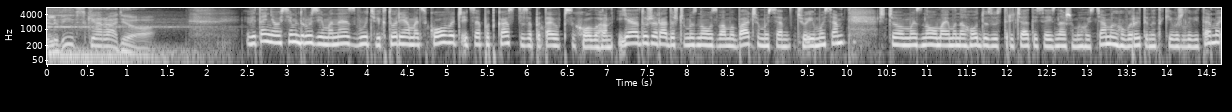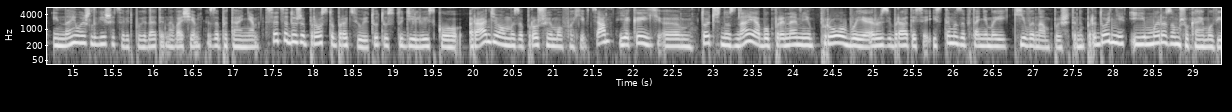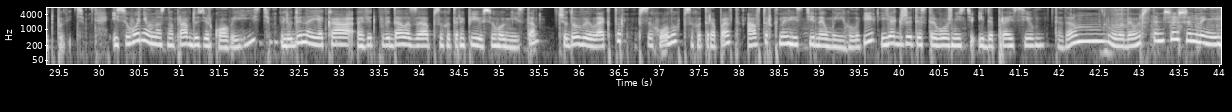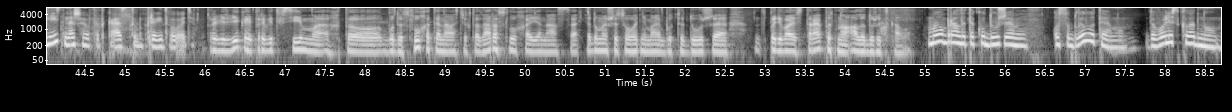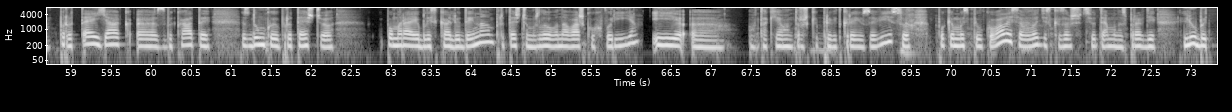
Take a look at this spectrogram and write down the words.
Львівське радіо. Вітання усім, друзі! Мене звуть Вікторія Мацькович, і це подкаст Запитаю психолога. Я дуже рада, що ми знову з вами бачимося, чуємося. Що ми знову маємо нагоду зустрічатися із нашими гостями, говорити на такі важливі теми, і найважливіше це відповідати на ваші запитання. Все це дуже просто працює. Тут у студії Львівського радіо ми запрошуємо фахівця, який е, точно знає або принаймні пробує розібратися із тими запитаннями, які ви нам пишете напередодні, і ми разом шукаємо відповідь. І сьогодні у нас направду зірковий гість людина, яка відповідала за психотерапію всього міста. Чудовий лектор, психолог, психотерапевт, автор книги Стіни в моїй голові. Як жити з тривожністю і депресією? Та-дам! Володимир Станчишин, нині гість нашого подкасту. Привіт, Володя. Привіт, Віка, і привіт всім, хто буде слухати нас, чи хто зараз слухає нас. Я думаю, що сьогодні має бути дуже сподіваюсь, трепетно, але дуже цікаво. Ми обрали таку дуже особливу тему, доволі складну, про те, як е, звикати з думкою про те, що помирає близька людина, про те, що можливо вона важко хворіє, і е, отак я вам трошки привідкрию завісу. Поки ми спілкувалися, Володя сказав, що цю тему насправді любить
